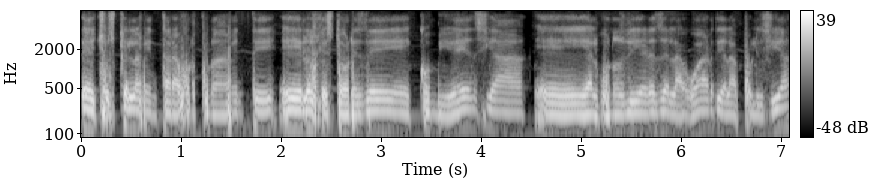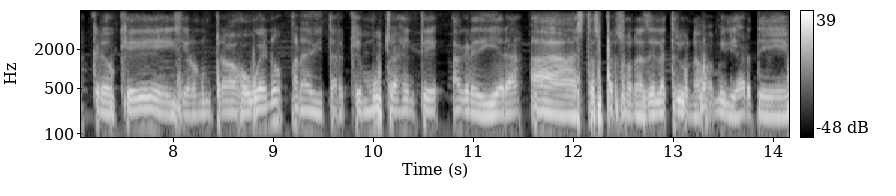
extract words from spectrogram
hechos que lamentar afortunadamente eh, los gestores de convivencia, eh, algunos líderes de la guardia, la policía, creo que hicieron un trabajo bueno para evitar que mucha gente agrediera a estas personas de la tribuna familiar de,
